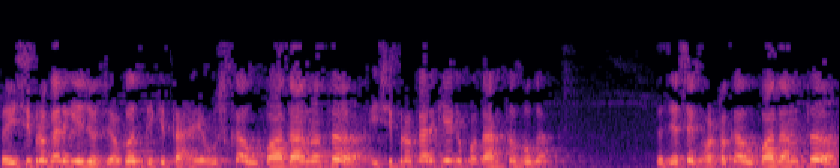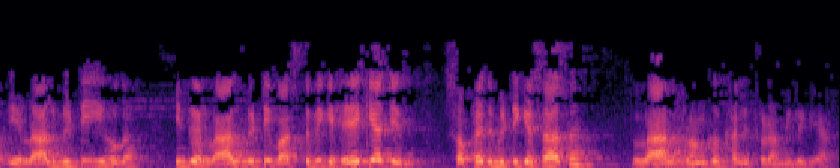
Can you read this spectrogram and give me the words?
तो इसी प्रकार की ये जो जगत दिखता है, उसका उपादान तो इसी प्रकार की एक पदार्थ होगा। तो जैसे घट का उपादान तो ये लाल मिट्टी ही होगा। किंतु लाल मिट्टी वास्तविक है क्या चीज़? सफ़ेद मिट्टी के साथ लाल रंग खाली थोड़ा मिल गया।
